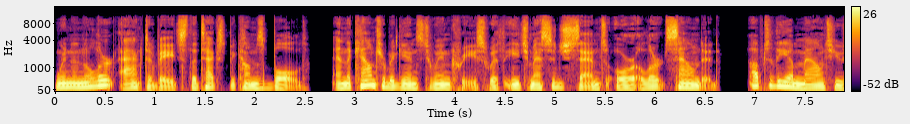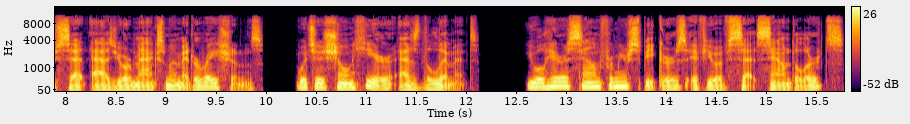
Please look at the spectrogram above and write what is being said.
When an alert activates, the text becomes bold, and the counter begins to increase with each message sent or alert sounded, up to the amount you set as your maximum iterations, which is shown here as the limit. You will hear a sound from your speakers if you have set sound alerts,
